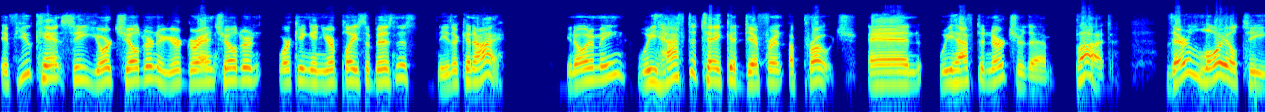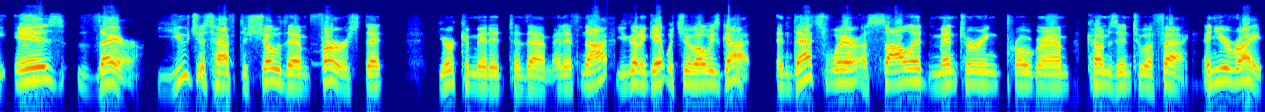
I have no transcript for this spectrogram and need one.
if you can't see your children or your grandchildren working in your place of business, neither can I. You know what I mean? We have to take a different approach and we have to nurture them. But their loyalty is there. You just have to show them first that you're committed to them. And if not, you're going to get what you've always got. And that's where a solid mentoring program comes into effect. And you're right.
